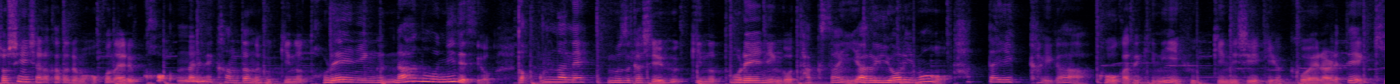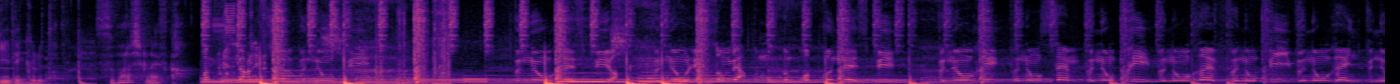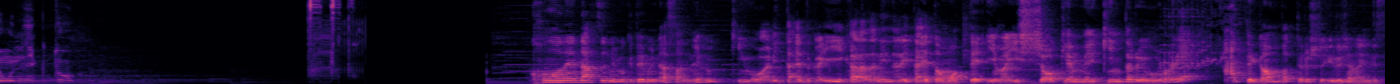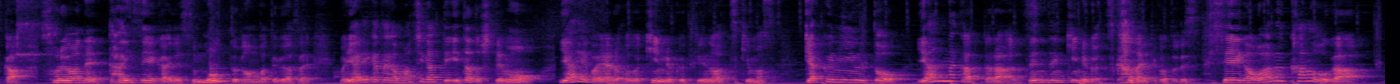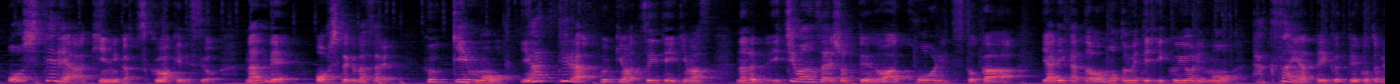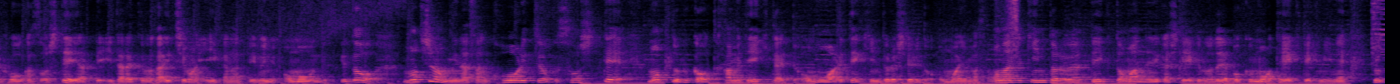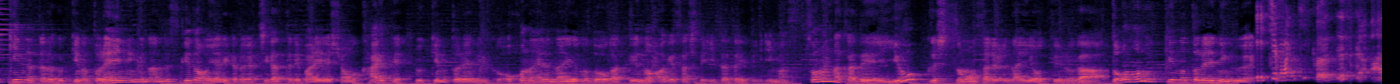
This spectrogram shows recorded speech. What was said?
初心者の方でも行えるこんなにね簡単な腹筋のトレーニングなのにですよどんなね難しい腹筋のトレーニングをたくさんやるよりもたった1回が効果的に腹筋に刺激が加えられて効いてくると素晴らしくないですかこのね、夏に向けて皆さんね、腹筋を割りたいとか、いい体になりたいと思って、今一生懸命筋トレを、うりゃって頑張ってる人いるじゃないですか。それはね、大正解です。もっと頑張ってください。まあ、やり方が間違っていたとしても、やればやるほど筋力っていうのはつきます。逆に言うと、やんなかったら全然筋力がつかないってことです。姿勢が悪かろうが、押してりゃ筋肉がつくわけですよ。なんで、押してください。腹筋もやってりゃ腹筋はついていきます。なので一番最初っていうのは効率とかやり方を求めていくよりもたくさんやっていくっていうことにフォーカスをしてやっていただくのが一番いいかなっていうふうに思うんですけどもちろん皆さん効率よくそしてもっと負荷を高めていきたいって思われて筋トレしてると思います。同じ筋トレをやっていくとマンネリ化していくので僕も定期的にね腹筋だったら腹筋のトレーニングなんですけどやり方が違ったりバリエーションを変えて腹筋のトレーニングが行える内容の動画っていうのを上げさせていただいています。その中でよく質問される内容っていうのがどの腹筋のトレーニングが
